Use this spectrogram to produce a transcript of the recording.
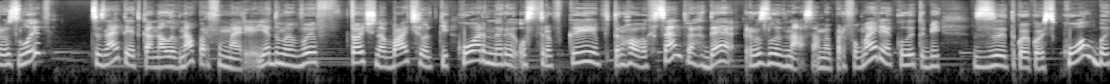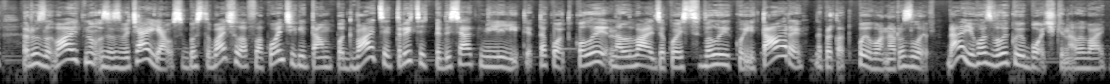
розлив Це знаєте, є така наливна парфумерія. Я думаю, ви точно бачили такі корнери, островки в торгових центрах, де розливна саме парфумерія, коли тобі з такої якоїсь колби розливають. Ну зазвичай я особисто бачила флакончики там по 20, 30, 50 мл. Так от, коли наливають з якоїсь великої тари, наприклад, пиво на розлив, да, його з великої бочки наливають.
